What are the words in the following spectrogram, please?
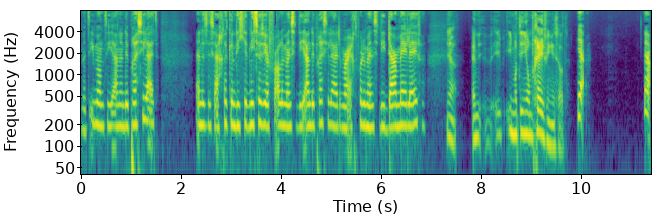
met iemand die aan een depressie lijdt. En het is eigenlijk een liedje niet zozeer voor alle mensen die aan depressie lijden... maar echt voor de mensen die daarmee leven. Ja. En iemand in je omgeving is dat? Ja. Ja.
